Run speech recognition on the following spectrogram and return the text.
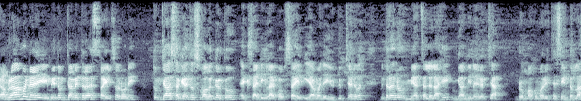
राम राम मंडळी मी तुमचा मित्र साहिल सोनवणे. तुमच्या सगळ्यांचं स्वागत करतो एक्सायटिंग लाईफ ऑफ साहिल या माझ्या यूट्यूब चॅनलवर मित्रांनो मी आज चाललेलो आहे गांधीनगरच्या ब्रह्माकुमारीच्या सेंटरला.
